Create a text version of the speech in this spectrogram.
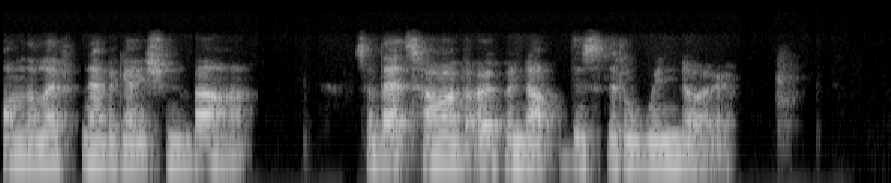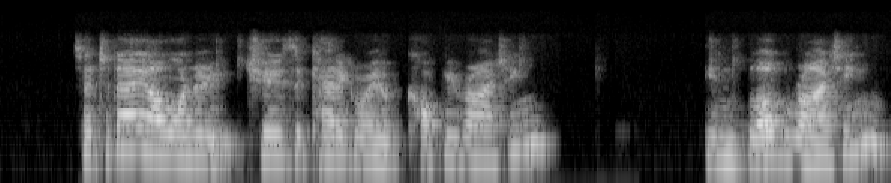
on the left navigation bar. So that's how I've opened up this little window. So today I want to choose the category of copywriting. In blog writing,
